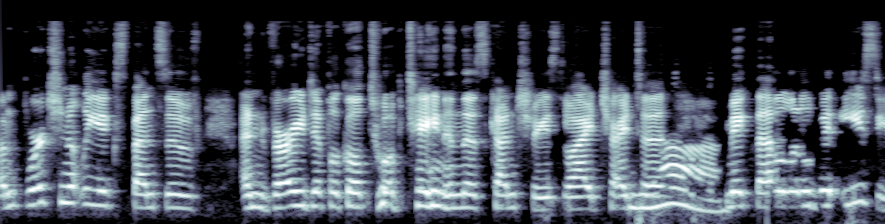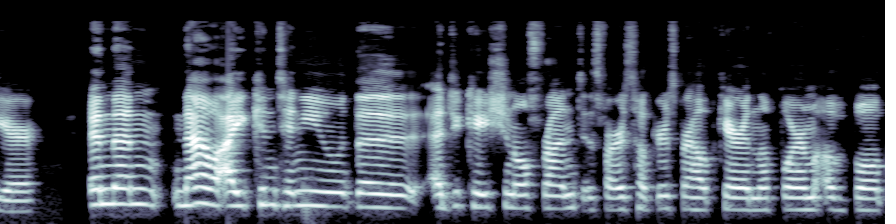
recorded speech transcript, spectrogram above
unfortunately expensive and very difficult to obtain in this country. So I tried to yeah. make that a little bit easier. And then now I continue the educational front as far as hookers for healthcare in the form of both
